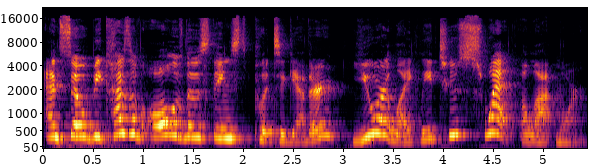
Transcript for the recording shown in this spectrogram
And so, because of all of those things put together, you are likely to sweat a lot more.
